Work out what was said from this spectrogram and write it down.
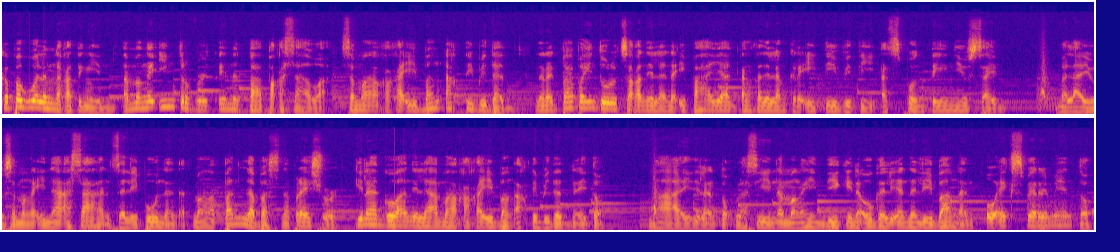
Kapag walang nakatingin, ang mga introvert ay nagpapakasawa sa mga kakaibang aktibidad na nagpapahintulot sa kanila na ipahayag ang kanilang creativity at spontaneous side. Malayo sa mga inaasahan sa lipunan at mga panlabas na pressure, ginagawa nila ang mga kakaibang aktibidad na ito. Maaari nilang tuklasin ang mga hindi kinaugalian na libangan o eksperimento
